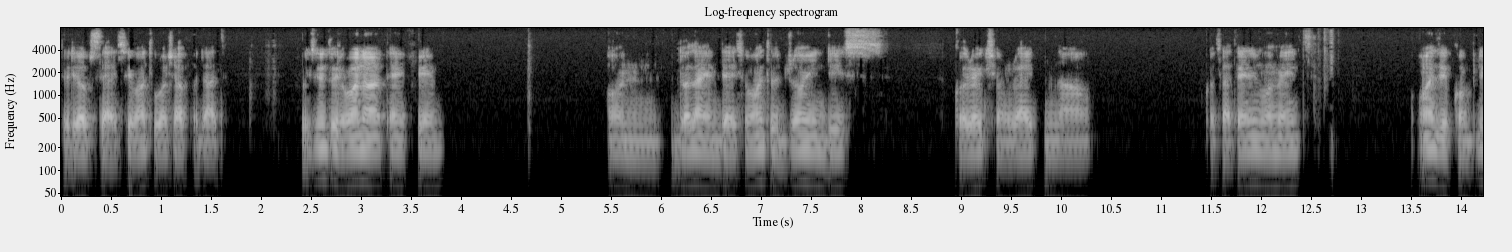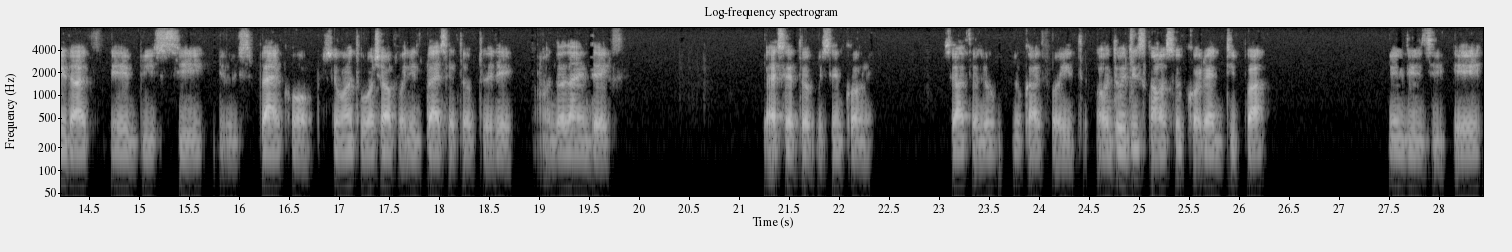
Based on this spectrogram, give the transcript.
to the upside so you want to watch out for that. We zoom to the one hour time frame on dollar index. We want to draw in this correction right now because at any moment once they complete that abc it will spike up. So you want to watch out for this buy setup today on dollar index. Buy setup is incoming. So you have to look look out for it. Although this can also correct deeper make this the a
